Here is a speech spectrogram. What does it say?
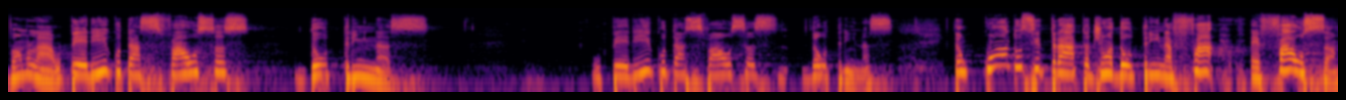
Vamos lá, o perigo das falsas doutrinas. O perigo das falsas doutrinas. Então, quando se trata de uma doutrina fa é, falsa,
